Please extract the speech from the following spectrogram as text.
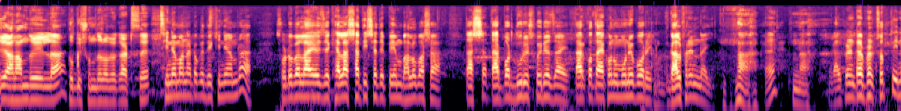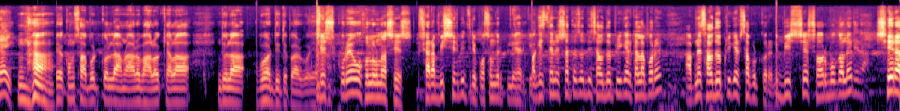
জি আলহামদুলিল্লাহ খুবই সুন্দরভাবে কাটছে। সিনেমা নাটকে দেখিনি আমরা। ছোটবেলায় ওই যে খেলার সাথীর সাথে প্রেম ভালোবাসা তার তারপর দূরে সরে যায় তার কথা এখনও মনে পড়ে। গার্লফ্রেন্ড নাই? না হ্যাঁ? না। গার্লফ্রেন্ড টার্লফ্রেন্ড সত্যি নাই? না। এরকম সাপোর্ট করলে আমরা আরও ভালো খেলাধুলা উপহার দিতে পারব। শেষ করেও হলো না শেষ। সারা বিশ্বের ভিতরে পছন্দের প্লেয়ার পাকিস্তানের সাথে যদি সাউথ আফ্রিকার খেলা পড়ে আপনি সাউথ আফ্রিকার সাপোর্ট করেন। বিশ্বের সর্বকালের সেরা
